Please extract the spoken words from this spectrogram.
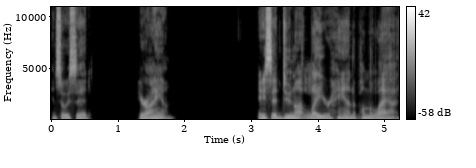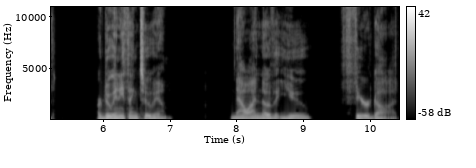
And so he said, Here I am. And he said, Do not lay your hand upon the lad or do anything to him. Now I know that you fear God,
